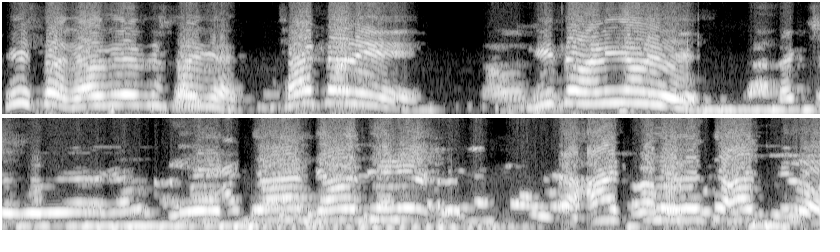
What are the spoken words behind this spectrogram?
પિસ્તાલીસ પિસ્તાલીસ છેતાલીસ ગીતા ને. આઠ કિલો લેતો આઠ કિલો.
